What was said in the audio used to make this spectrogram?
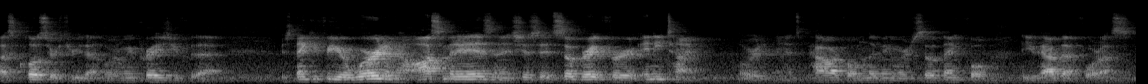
us closer through that, Lord. And we praise you for that. Just thank you for your word and how awesome it is, and it's just it's so great for any time, Lord, and it's powerful and living. We're so thankful that you have that for us.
